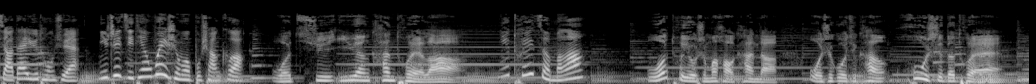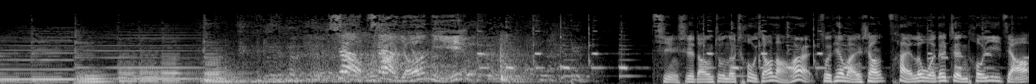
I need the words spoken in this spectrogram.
小黛玉同学，你这几天为什么不上课？我去医院看腿了。你腿怎么了？我腿有什么好看的？我是过去看护士的腿。笑不笑由你。寝室当中的臭脚老二昨天晚上踩了我的枕头一脚，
